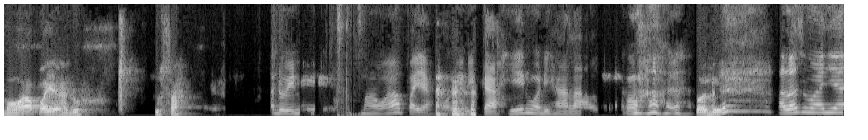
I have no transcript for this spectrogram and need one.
mau apa ya? Aduh, susah. Aduh ini mau apa ya? Mau dinikahin, mau dihalal. Tadi. Halo semuanya,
